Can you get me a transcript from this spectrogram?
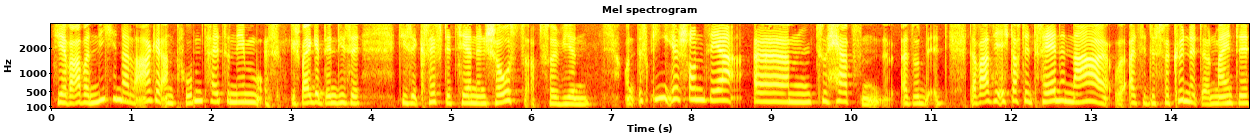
Sie war aber nicht in der Lage, an Proben teilzunehmen, also geschweige denn diese, diese kräftezehrenden Shows zu absolvieren. Und das ging ihr schon sehr ähm, zu Herzen. Also da war sie echt auch den Tränen nahe, als sie das verkündete und meinte,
